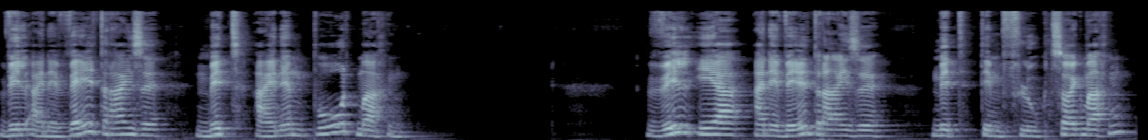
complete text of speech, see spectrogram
will eine Weltreise mit einem Boot machen. Will er eine Weltreise mit dem Flugzeug machen?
